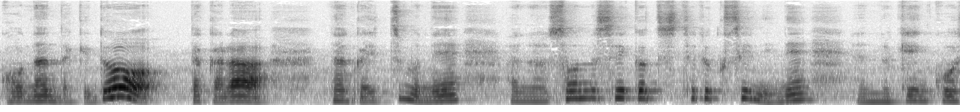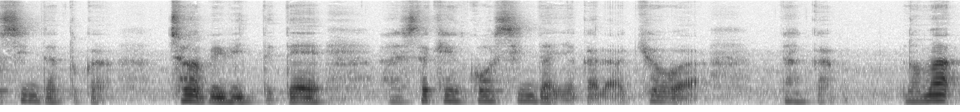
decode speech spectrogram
こうなんだけどだからなんかいつもねあのそんな生活してるくせにねあの健康診断とか超ビビってて明日健康診断やから今日はなんか飲ま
